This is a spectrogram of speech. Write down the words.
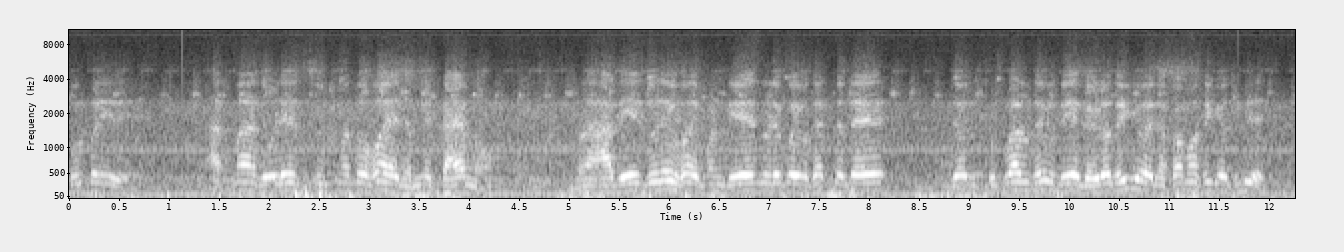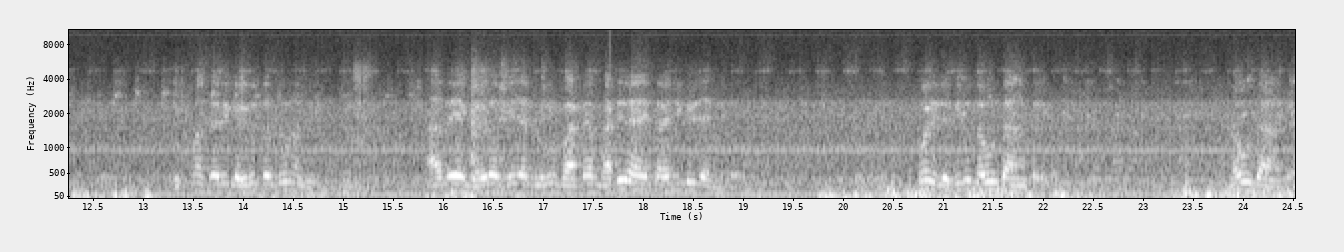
ફૂલ પડી રહે. આત્મા જોડે સૂક્ષ્મ તો હોય જ, અમને કાયમ નો પણ આ દેહ જોડે હોય, પણ દેહ જોડે કોઈ વખત તો જો છૂટવાનું થયું, દેહ ગયડો થઈ ગયો હોય, નકામો થઈ ગયો છૂટી જાય. સૂક્ષ્મ શરીર ગયડું થતું નથી. આ દેહ ગયડો થઈ જાય બિલકુલ ફાટે ફાટી જાય, તો નીકળી જાય કોઈ રીતે બીજું નવું દાન કરે. નવું દાન કરે.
